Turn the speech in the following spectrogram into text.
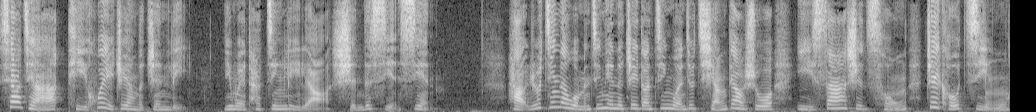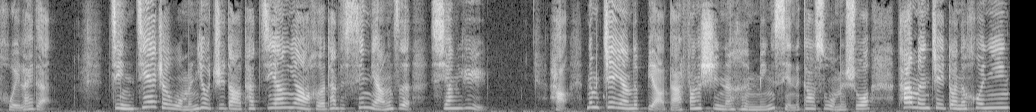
夏甲体会这样的真理。因为他经历了神的显现。好，如今呢，我们今天的这段经文就强调说，以撒是从这口井回来的。紧接着，我们又知道他将要和他的新娘子相遇。好，那么这样的表达方式呢，很明显的告诉我们说，他们这段的婚姻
